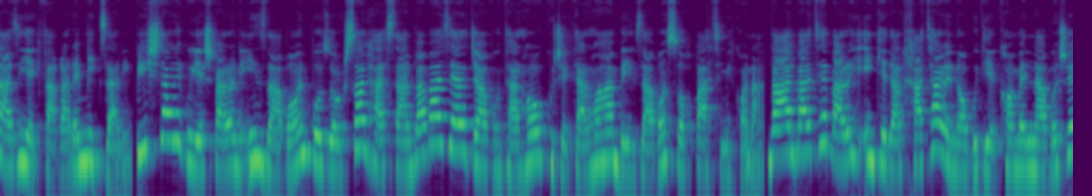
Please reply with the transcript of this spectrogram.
از این یک فقره میگذریم. بیشتر گویشوران این زبان بزرگسال هستند و بعضی از جوانترها و کوچکترها هم به این زبان صحبت می‌کنن و البته برای اینکه در خطر نابودی کامل نباشه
